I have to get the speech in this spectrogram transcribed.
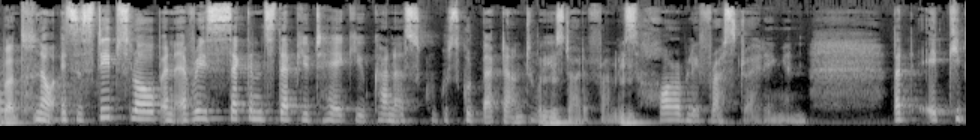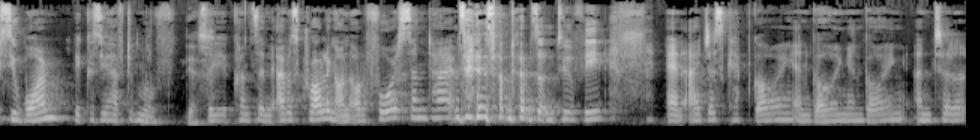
slope- but no, it's a steep slope, and every second step you take, you kind of sc- scoot back down to where Mm-hmm. you started from. It's horribly frustrating, and but it keeps you warm because you have to move. Yes. So you constantly. I was crawling on all fours sometimes, and sometimes on two feet, and I just kept going and going and going until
